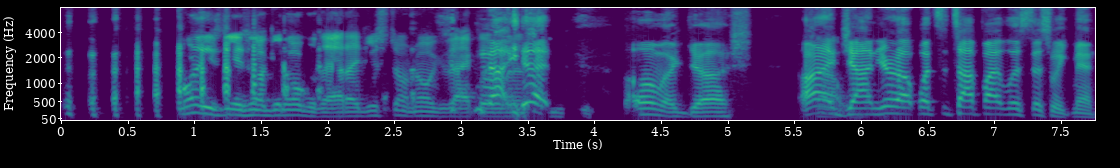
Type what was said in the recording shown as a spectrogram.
One of these days I'll get over that. I just don't know exactly. Not yet. Oh my gosh. All right, John, you're up. What's the top five list this week, man?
